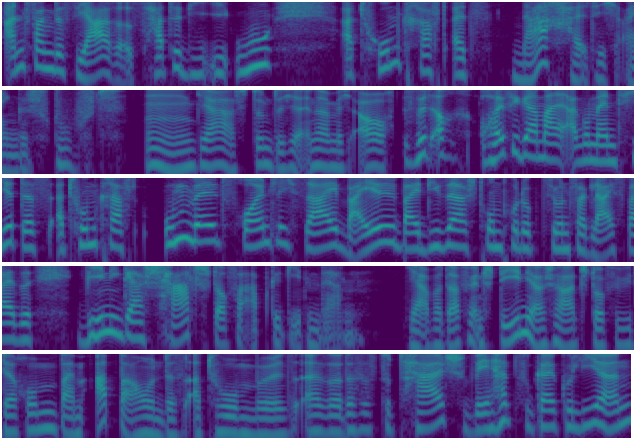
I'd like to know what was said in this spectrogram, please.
Anfang des Jahres hatte die EU Atomkraft als nachhaltig eingestuft. Mm, ja, stimmt, ich erinnere mich auch. Es wird auch häufiger mal argumentiert, dass Atomkraft umweltfreundlich sei, weil bei dieser Stromproduktion vergleichsweise weniger Schadstoffe abgegeben werden. Ja, aber dafür entstehen ja Schadstoffe wiederum beim Abbauen des Atommülls. Also das ist total schwer zu kalkulieren,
